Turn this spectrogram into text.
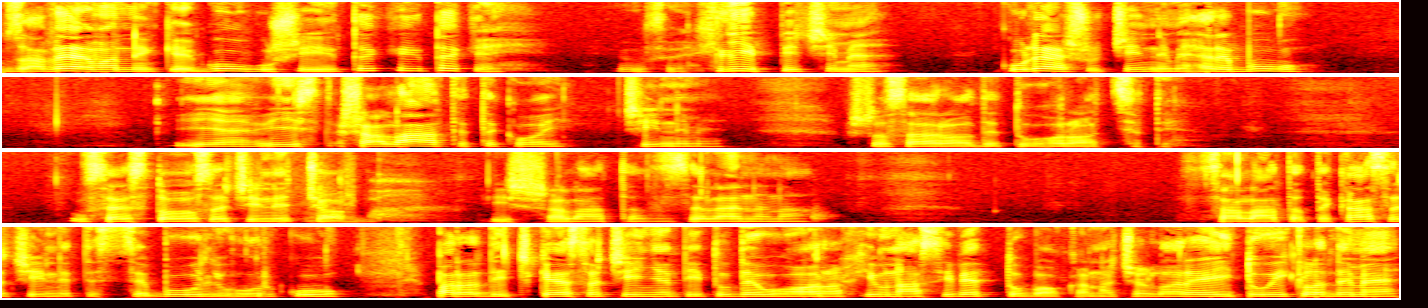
завеваники, гогуші, таке, таке. Хліб печемо, кулешу чинимо, грибу. Є їсти шалати такої чинимо, що се родить ту городцяти. Усе з того се чинить чорба. І шалата зеленена. Салата така сачинити з цибулю, гурку, парадички сачиняти туди в горах, і в нас і від ту бока на чолоре, і ту і кладемо,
